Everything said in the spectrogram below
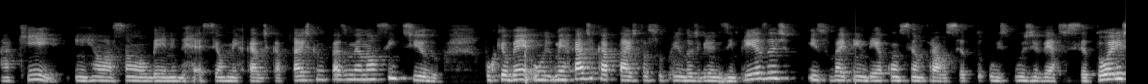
aqui em relação ao BNDES e ao mercado de capitais que não faz o menor sentido, porque o, bem, o mercado de capitais está suprindo as grandes empresas, isso vai tender a concentrar setor, os, os, diversos setores.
